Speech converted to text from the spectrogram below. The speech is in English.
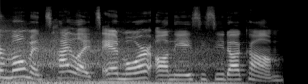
Your moments, highlights, and more on theacc.com.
